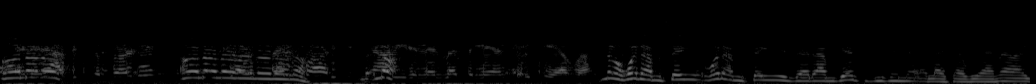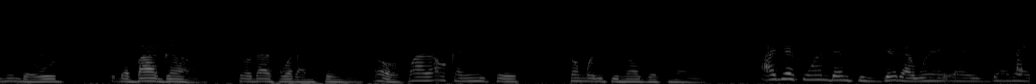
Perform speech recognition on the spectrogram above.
Oh, no, no. have to be a burden? Oh, no, no, no, no, no, no. for her to get No, no. married and then let the man take care of her. No, what I'm saying, what I'm saying is that I'm just giving, uh, like, uh, we are analyzing the old, the background. So that's what I'm saying. Oh, why, how can you say somebody should not get married? I just want them to get away, uh, uh,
